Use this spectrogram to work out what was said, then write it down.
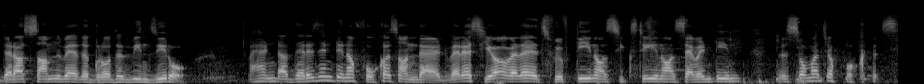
There are some where the growth has been zero. And uh, there isn't enough focus on that. Whereas here, whether it's 15 or 16 or 17, there's so much of focus.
